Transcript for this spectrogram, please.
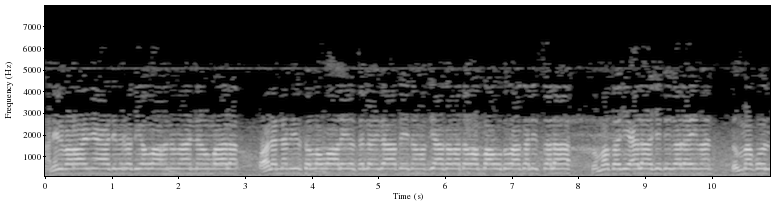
عن البراء بن عاتب رضي الله عنهما أنه قال قال النبي صلى الله عليه وسلم إذا أتيت مضجعك فتوضأ وضوءك للصلاة ثم اضطجع على شقك الأيمن ثم قل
